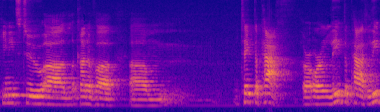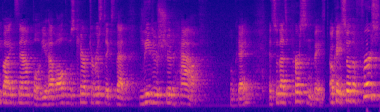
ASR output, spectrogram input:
he needs to uh, kind of uh, um, take the path or, or lead the path, lead by example. You have all those characteristics that leaders should have. Okay? And so that's person-based. Okay, so the first,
